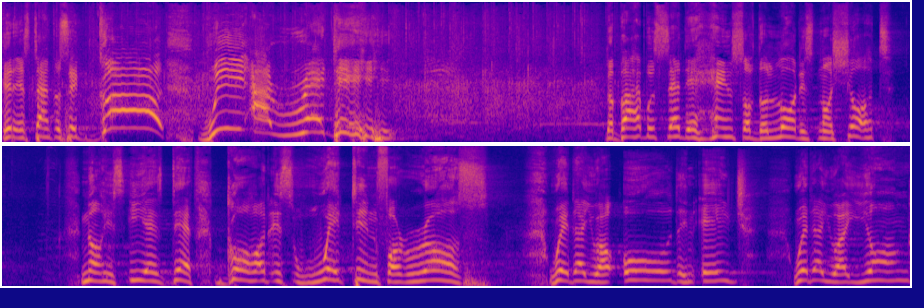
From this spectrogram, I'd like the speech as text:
It is time to say, God, we are ready. The Bible said the hands of the Lord is not short nor his ears deaf. God is waiting for us. Whether you are old in age, whether you are young,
